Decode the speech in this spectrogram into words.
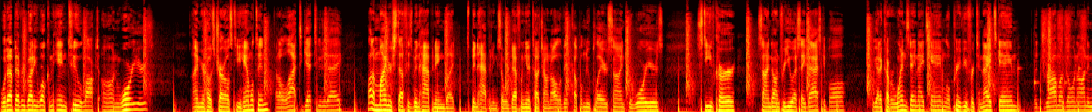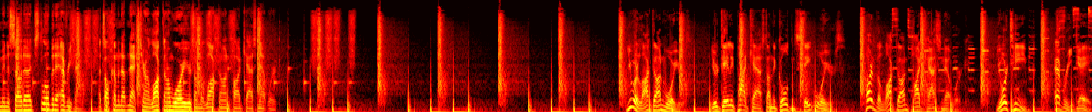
What up, everybody? Welcome into Locked On Warriors. I'm your host, Charles T. Hamilton. Got a lot to get to today. A lot of minor stuff has been happening, but it's been happening, so we're definitely going to touch on all of it. A couple new players signed to the Warriors. Steve Kerr signed on for USA Basketball. We got to cover Wednesday night's game, a little preview for tonight's game, the drama going on in Minnesota, just a little bit of everything. That's all coming up next here on Locked On Warriors on the Locked On Podcast Network. You are Locked On Warriors, your daily podcast on the Golden State Warriors, part of the Locked On Podcast Network. Your team every day.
